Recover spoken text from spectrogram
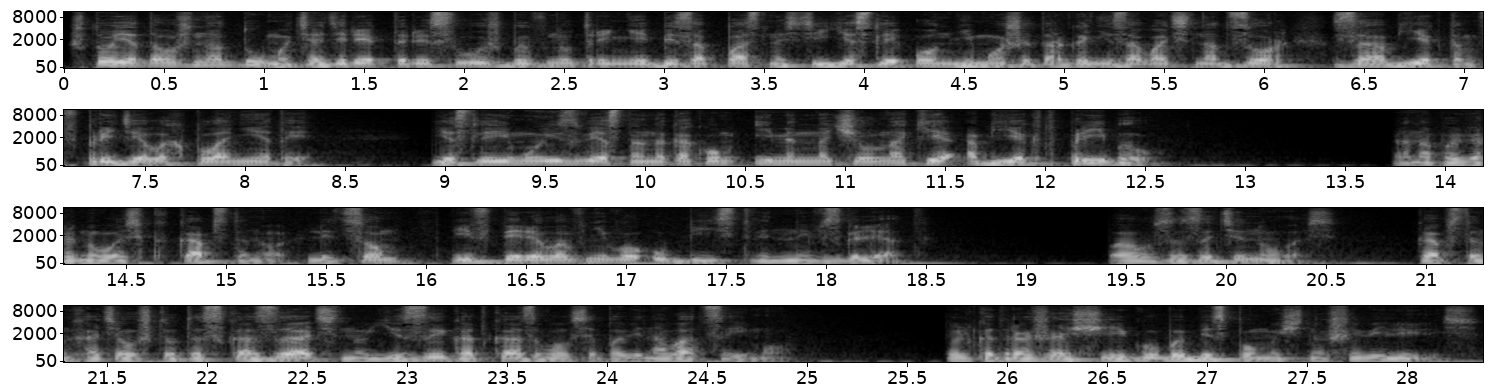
Что я должна думать о директоре службы внутренней безопасности, если он не может организовать надзор за объектом в пределах планеты? Если ему известно, на каком именно челноке объект прибыл. Она повернулась к Капстону лицом и вперила в него убийственный взгляд. Пауза затянулась. Капстон хотел что-то сказать, но язык отказывался повиноваться ему. Только дрожащие губы беспомощно шевелились.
